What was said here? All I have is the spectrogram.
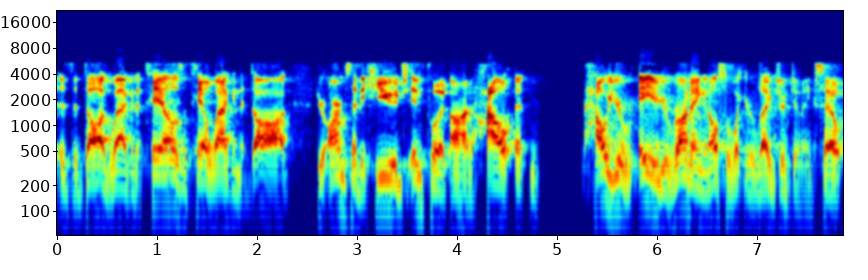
is the dog wagging the tail, is the tail wagging the dog. Your arms have a huge input on how how you're a you're running, and also what your legs are doing. So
